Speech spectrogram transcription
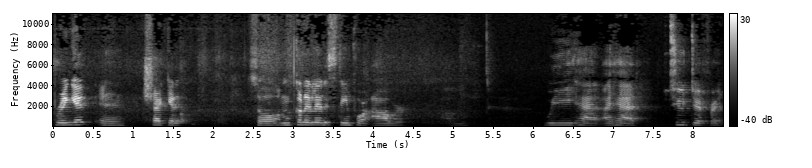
bring it and check it. So I'm gonna let it steam for an hour. Um, we had I had two different.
